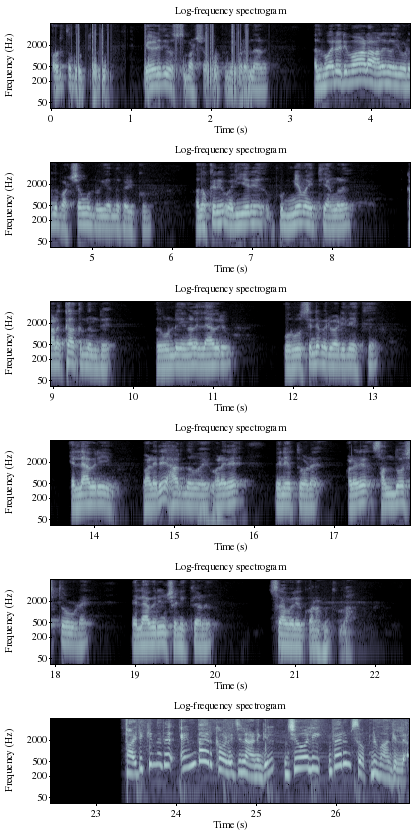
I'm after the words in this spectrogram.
അവിടുത്തെ കുട്ടികൾക്കും ഏഴ് ദിവസം ഭക്ഷണം കൊടുക്കുന്നത് ഇവിടെ നിന്നാണ് അതുപോലെ ഒരുപാട് ആളുകൾ ഇവിടുന്ന് ഭക്ഷണം കൊണ്ടുപോയി അന്ന് കഴിക്കും. അതൊക്കെ ഒരു വലിയൊരു പുണ്യമായിട്ട് ഞങ്ങൾ കണക്കാക്കുന്നുണ്ട്. അതുകൊണ്ട് ഞങ്ങളെല്ലാവരും ഉറൂസിന്റെ പരിപാടിയിലേക്ക് എല്ലാവരെയും വളരെ ഹാർദമായി വളരെ വിനയത്തോടെ വളരെ സന്തോഷത്തോടെ എല്ലാവരെയും ക്ഷണിക്കുകയാണ്. അസ്സാം വലൈക്കും വാഹമത്തുള്ള പഠിക്കുന്നത് എംപയർ കോളേജിലാണെങ്കിൽ ജോലി വെറും സ്വപ്നമാകില്ല.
